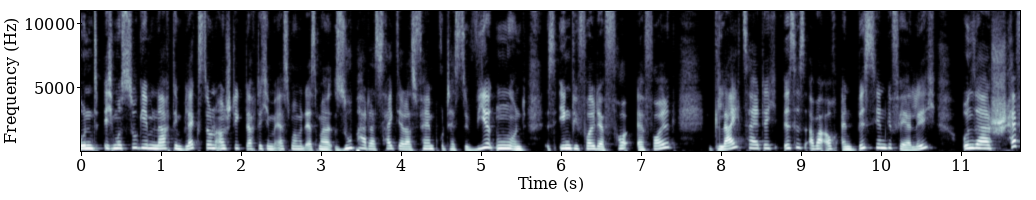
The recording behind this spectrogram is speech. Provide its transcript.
Und ich muss zugeben, nach dem Blackstone-Ausstieg dachte ich im ersten Moment erstmal, super, das zeigt ja, dass Fanproteste wirken und ist irgendwie voll der Fo Erfolg. Gleichzeitig ist es aber auch ein bisschen gefährlich. Unser Chef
